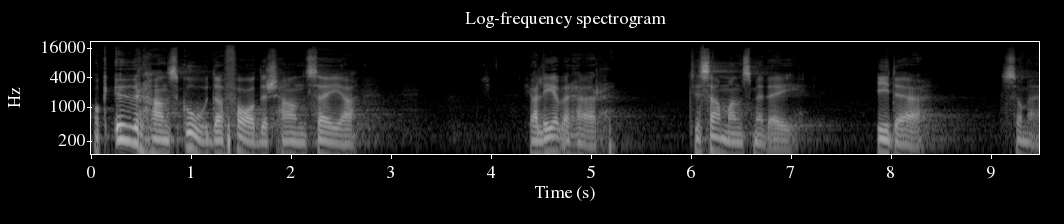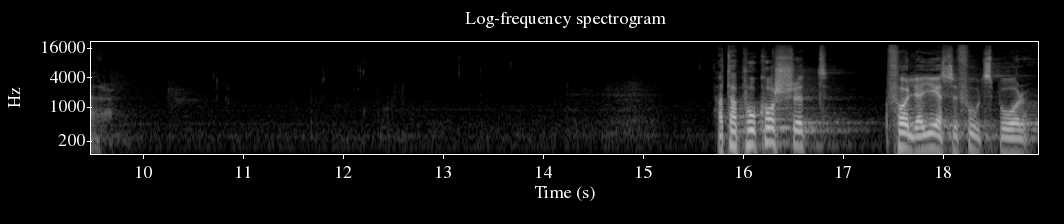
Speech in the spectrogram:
och ur hans goda faders hand säga jag lever här tillsammans med dig i det som är. Att ta på korset, följa Jesu fotspår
